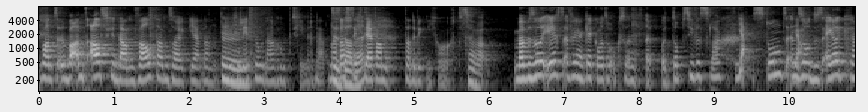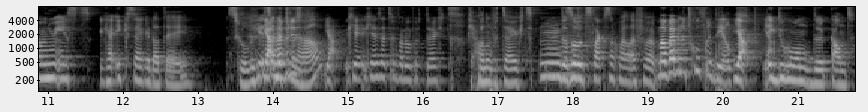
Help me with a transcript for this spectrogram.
Want, want als je dan valt, dan zou ik, ja, dan, Mm. je leeft nog, dan roept je inderdaad. Maar dat, dat, zegt hè? hij van, dat heb ik niet gehoord. Va. Maar we zullen eerst even gaan kijken wat er ook zo in het eh, autopsieverslag Ja. stond en Ja. zo. Dus eigenlijk gaan we nu eerst... Ga ik zeggen dat hij schuldig is Ja, in we het hebben dus- verhaal. Ja, jij, bent ervan overtuigd. Ja, van overtuigd. Mm, dan zullen we het straks nog wel even... Maar we hebben het goed verdeeld. Ja, Ja. ik doe gewoon de kant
